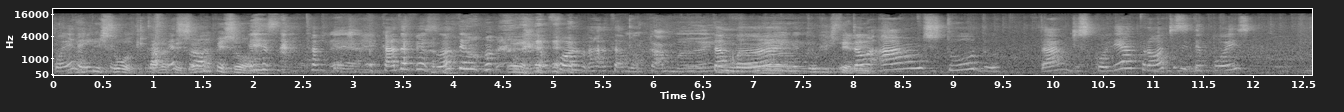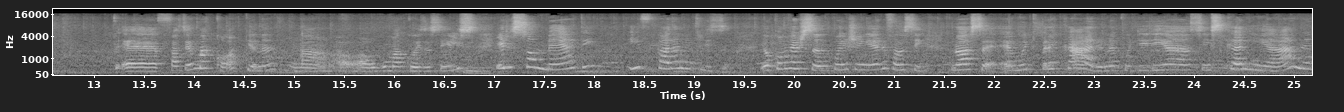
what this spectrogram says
coerente pessoa, que da cada pessoa é uma pessoa. Exatamente. É. Cada pessoa tem um, tem um formato, um tamanho. tamanho. É, tudo então há um estudo tá, de escolher a prótese e depois é, fazer uma cópia, né? Uma, alguma coisa assim. Eles, eles só medem e parametrizam. Eu conversando com o engenheiro, ele falou assim, nossa, é muito precário, né? Poderia assim, escanear, né?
